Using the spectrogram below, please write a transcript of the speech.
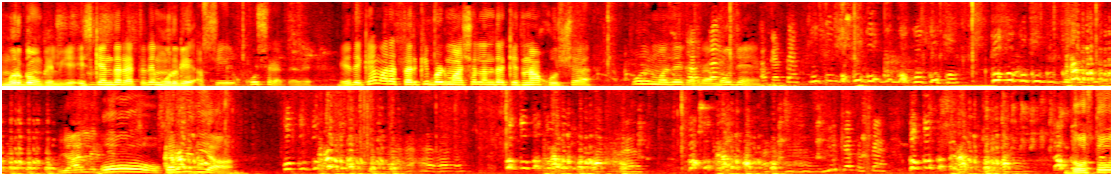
मुर्गों के लिए। इसके अंदर रहते थे मुर्गे, असील, खुश रहते थे। ये देखे हमारा तरकी बर्ड माशा अंदर कितना खुश है। फुल मज़े कर रहा है मुझे। ओ कर भी दिया। दोस्तों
